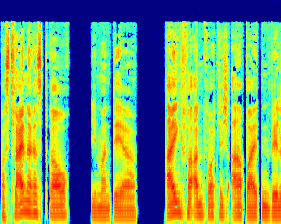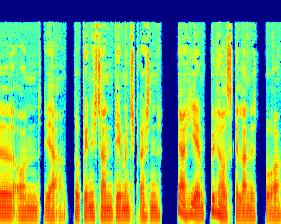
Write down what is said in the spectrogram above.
was Kleineres braucht, jemand, der eigenverantwortlich arbeiten will und ja, so bin ich dann dementsprechend ja hier im Kühlhaus gelandet vor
